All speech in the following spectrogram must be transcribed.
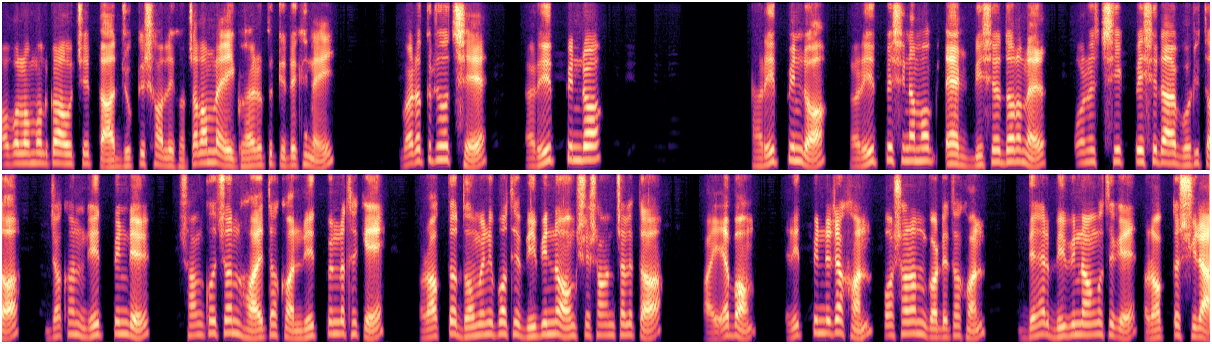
অবলম্বন করা উচিত তা যুক্তি সহ লিখো চলো আমরা এই গয়ের উত্তরটি দেখে নেই। গয়ের উত্তরটি হচ্ছে হৃৎপিণ্ড। হৃৎপিণ্ড হৃৎপেশি নামক এক বিশেষ ধরনের অনিচ্ছিক পেশি দ্বারা গঠিত। যখন হৃৎপিণ্ডের সংকোচন হয় তখন হৃৎপিণ্ড থেকে রক্ত ধমনী পথে বিভিন্ন অংশে সঞ্চালিত হয় এবং হৃৎপিণ্ডে যখন প্রসারণ ঘটে তখন দেহের বিভিন্ন অঙ্গ থেকে রক্ত শিরা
